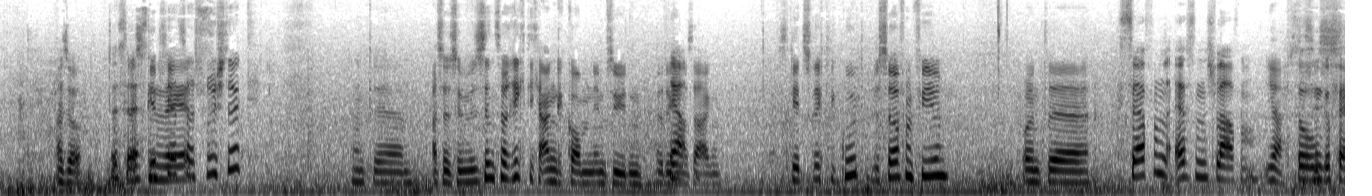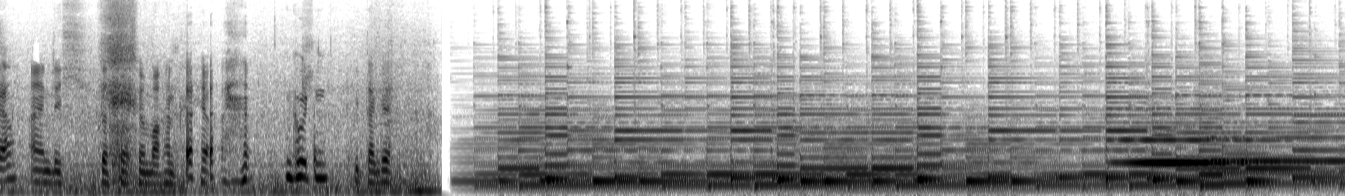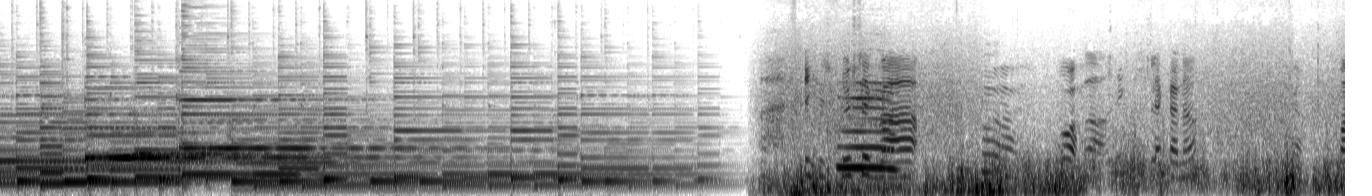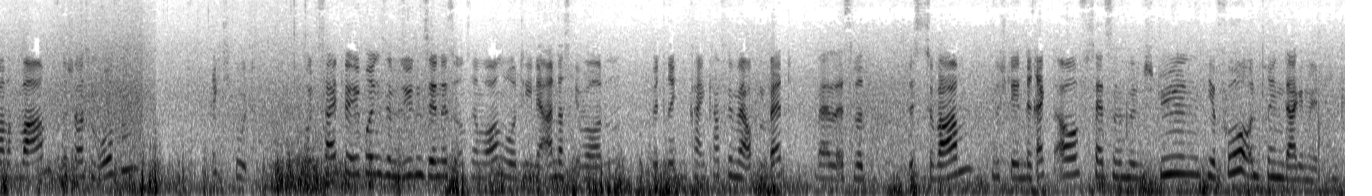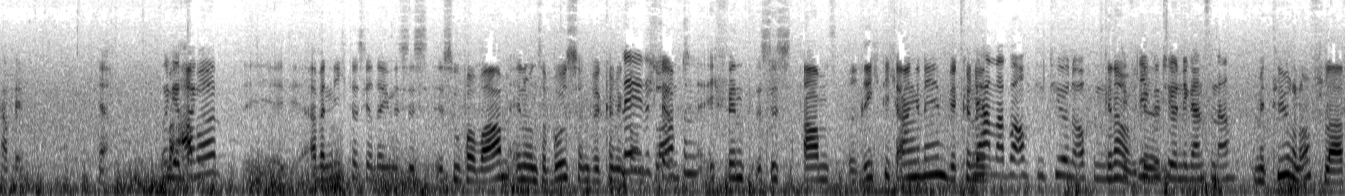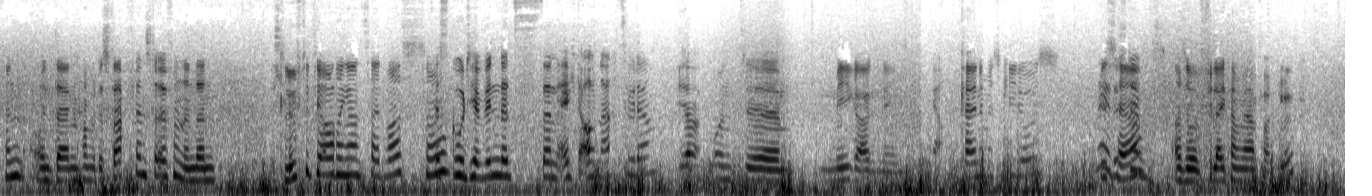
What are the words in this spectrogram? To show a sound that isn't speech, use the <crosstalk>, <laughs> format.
Also Das, Das gibt es jetzt als Frühstück. Und äh, also so- wir sind so richtig angekommen im Süden, würde ich Ja. mal sagen. Es geht richtig gut, wir surfen viel und äh, Surfen, essen, schlafen. ja, So das ungefähr. ist eigentlich das, was wir machen. ja. <laughs> Guten. Gut, danke. War noch warm, frisch aus dem Ofen. Richtig gut. Und seit wir übrigens im Süden sind, ist unsere Morgenroutine anders geworden. Wir trinken keinen Kaffee mehr auf dem Bett, weil es wird ist zu warm. Wir stehen direkt auf, setzen uns mit den Stühlen hier vor und trinken da gemütlich einen Kaffee. ja. Und aber, äh, aber nicht, dass ihr denkt, es ist super warm in unserem Bus und wir können Nee, kaum schlafen. Ich finde, es ist abends richtig angenehm. Wir können Wir haben aber auch die Türen offen, Genau, die Fliegeltüren die ganze Nacht. mit Türen aufschlafen und dann haben wir das Dachfenster offen und dann es lüftet ja auch die ganze Zeit was. So. Ist gut, hier windet es dann echt auch nachts wieder. Ja, und ähm, mega angenehm. Ja. Keine Moskitos Nee, bisher. Also vielleicht haben wir einfach Glück.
